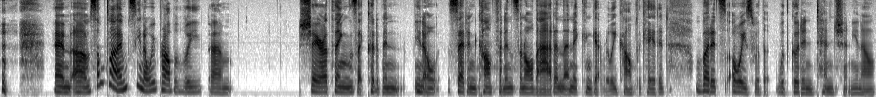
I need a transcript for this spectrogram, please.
and um, sometimes, you know, we probably um, share things that could have been, you know, said in confidence and all that, and then it can get really complicated. But it's always with with good intention, you know.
